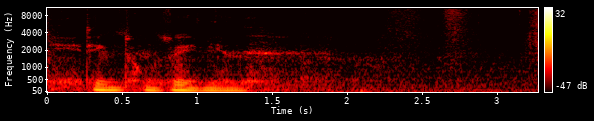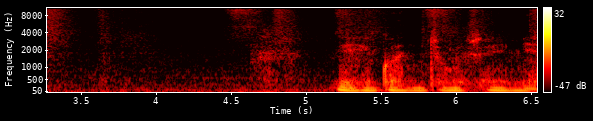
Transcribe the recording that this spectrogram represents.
你听从睡眠，你关注睡眠。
